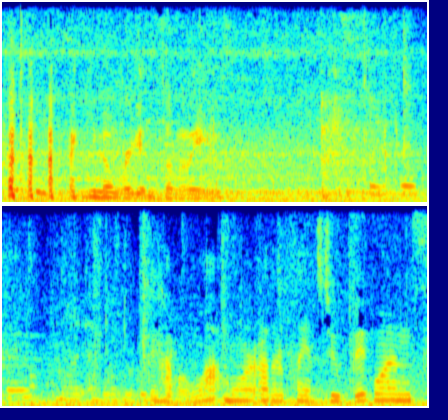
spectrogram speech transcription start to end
you know we're getting some of these. They have a lot more other plants too, big ones.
